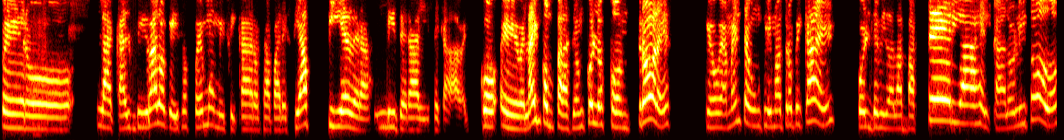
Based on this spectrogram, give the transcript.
pero la cal viva lo que hizo fue momificar, o sea, parecía piedra, literal, ese cadáver, eh, ¿verdad? En comparación con los controles, que obviamente en un clima tropical, por debido a las bacterias, el calor y todo,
